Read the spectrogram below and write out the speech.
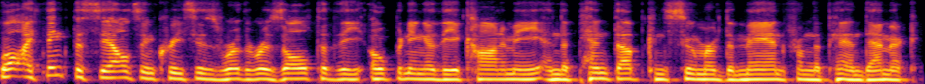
Well, I think the sales increases were the result of the opening of the economy and the pent up consumer demand from the pandemic.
